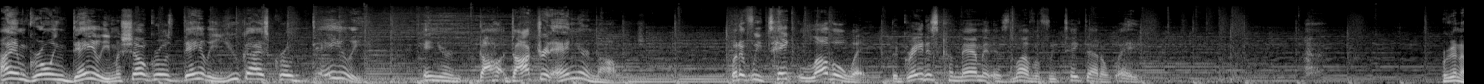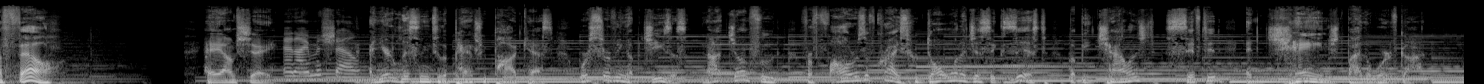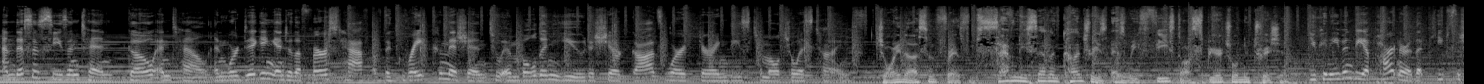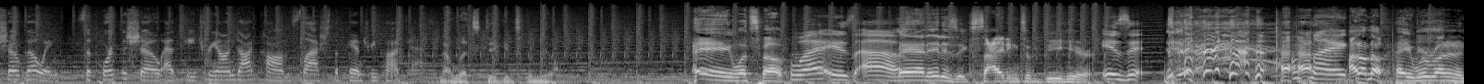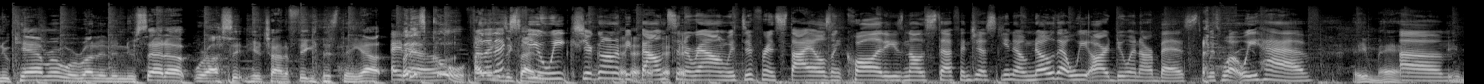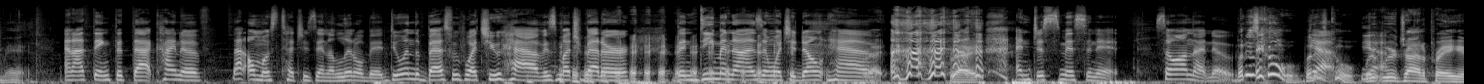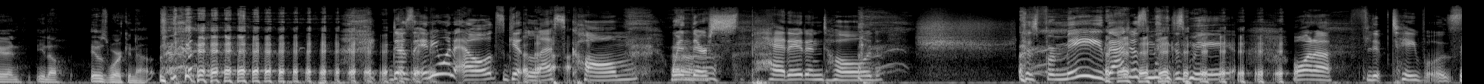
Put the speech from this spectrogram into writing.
I am growing daily. Michelle grows daily. You guys grow daily in your do- doctrine and your knowledge. But if we take love away, the greatest commandment is love. If we take that away, we're going to fail. Hey, I'm Shay. And I'm Michelle. And you're listening to the Pantry Podcast. We're serving up Jesus, not junk food, for followers of Christ who don't want to just exist, but be challenged, sifted, and changed by the Word of God. And this is season 10, Go and Tell. And we're digging into the first half of the Great Commission to embolden you to share God's word during these tumultuous times. Join us and friends from 77 countries as we feast on spiritual nutrition. You can even be a partner that keeps the show going. Support the show at patreon.com slash the pantry podcast. Now let's dig into the meal. Hey, what's up? What is up? Man, it is exciting to be here. Is it? I'm like, I don't know. Hey, we're running a new camera. We're running a new setup. We're all sitting here trying to figure this thing out. I but know. it's cool. For I the next few weeks, you're going to be bouncing around with different styles and qualities and all this stuff, and just you know, know that we are doing our best with what we have. Amen. Um, Amen. And I think that that kind of that almost touches in a little bit. Doing the best with what you have is much better than demonizing what you don't have Right. right. and dismissing it. So on that note, But it's cool. But Yeah, it's cool. We, yeah. we were trying to pray here, and you know, it was working out. Does anyone else get less calm when they're uh. petted and told, shh? Because for me, that just makes me want to flip tables.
